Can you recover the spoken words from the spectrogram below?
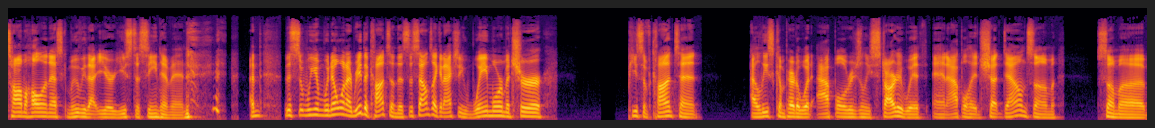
Tom Holland esque movie that you're used to seeing him in. and this we, we know when I read the content of this, this sounds like an actually way more mature piece of content, at least compared to what Apple originally started with, and Apple had shut down some some uh,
